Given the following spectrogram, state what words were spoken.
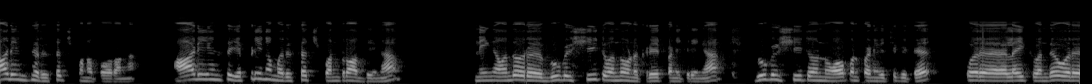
ஆடியன்ஸை ரிசர்ச் பண்ண போறாங்க. ஆடியன்ஸை எப்படி நம்ம ரிசர்ச் பண்றோம் அப்படின்னா நீங்க வந்து ஒரு கூகுள் ஷீட் வந்து ஒன்று கிரியேட் பண்ணிக்கிறீங்க. கூகுள் ஷீட் ஒன்று ஓப்பன் பண்ணி வச்சுக்கிட்டு ஒரு லைக் வந்து ஒரு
